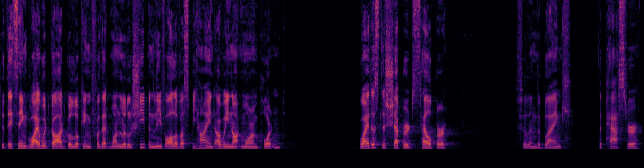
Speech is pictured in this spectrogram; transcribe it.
Did they think, why would God go looking for that one little sheep and leave all of us behind? Are we not more important? Why does the shepherd's helper fill in the blank, the pastor,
